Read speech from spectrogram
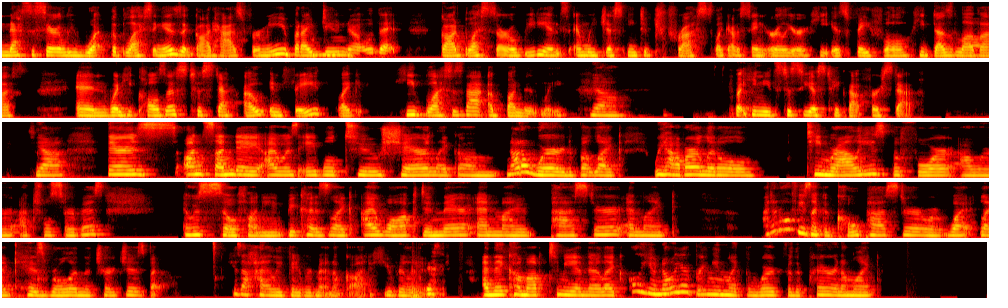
necessarily what the blessing is that God has for me, but I do mm-hmm. know that God blesses our obedience and we just need to trust. Like I was saying earlier, He is faithful, He does love us. And when He calls us to step out in faith, like He blesses that abundantly. Yeah. But He needs to see us take that first step. Yeah. There's on Sunday, I was able to share like um not a word, but like we have our little team rallies before our actual service it was so funny because like I walked in there and my pastor and like I don't know if he's like a co-pastor or what like his role in the church is, but he's a highly favored man of God. He really is. And they come up to me and they're like, "Oh, you know you're bringing like the word for the prayer." And I'm like,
